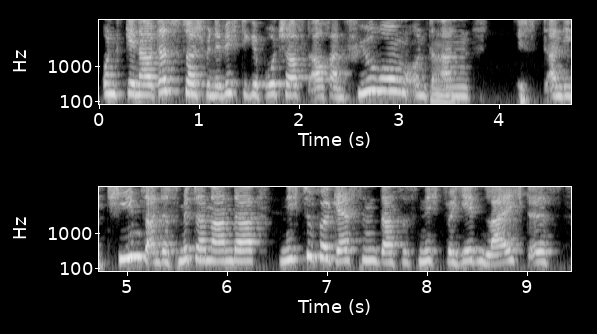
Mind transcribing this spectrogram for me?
Und genau das ist zum Beispiel eine wichtige Botschaft auch an Führung und mhm. an ist an die Teams, an das Miteinander, nicht zu vergessen, dass es nicht für jeden leicht ist,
